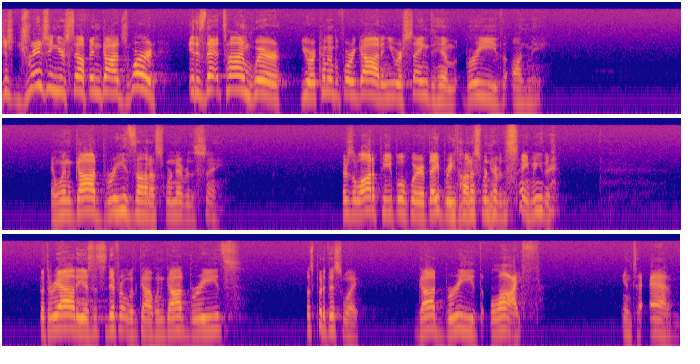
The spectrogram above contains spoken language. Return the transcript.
just drenching yourself in God's word, it is that time where you are coming before God and you are saying to Him, Breathe on me. And when God breathes on us, we're never the same. There's a lot of people where if they breathe on us, we're never the same either. But the reality is, it's different with God. When God breathes, let's put it this way God breathed life into Adam,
